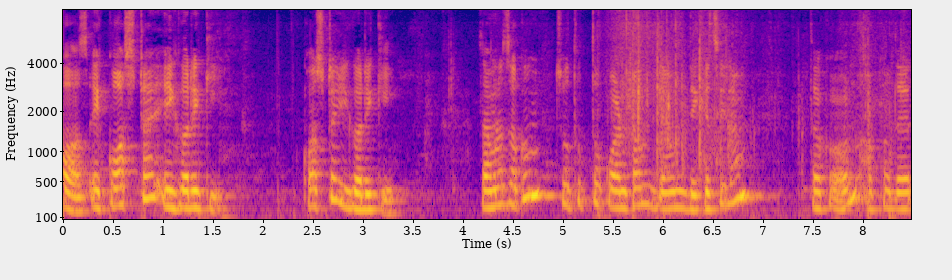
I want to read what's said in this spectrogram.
কজ এই কজটা এই ঘরে কি? কজটা এই ঘরে কি? তো আমরা যখন চতুর্থ কোয়ান্টাম যেমন দেখেছিলাম, তখন আপনাদের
